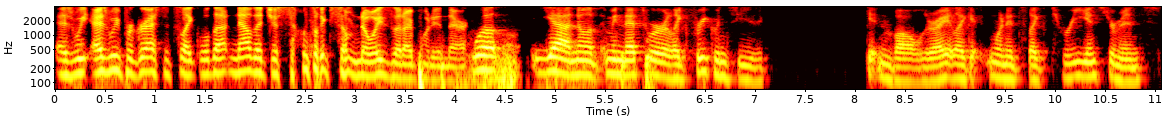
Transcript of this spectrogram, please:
as we as we progress, it's like, well, that now that just sounds like some noise that I put in there. Well, yeah, no, I mean that's where like frequencies get involved, right? Like when it's like three instruments,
